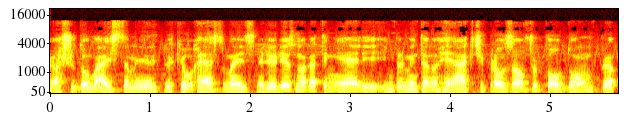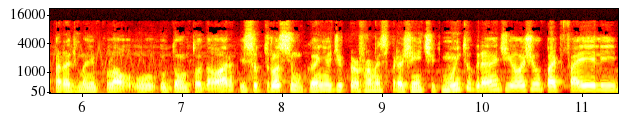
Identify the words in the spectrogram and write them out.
ajudou mais também do que o resto, mas melhorias no HTML, implementando React para usar o Virtual DOM para parar de manipular o, o DOM toda hora. Isso trouxe um ganho de performance pra gente muito grande e hoje o Pipefy, ele,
